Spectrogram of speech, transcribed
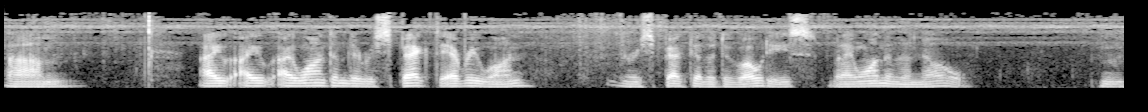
Um, I, I, I want them to respect everyone respect other devotees, but I want them to know hmm,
